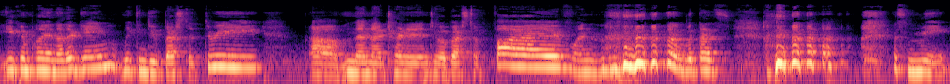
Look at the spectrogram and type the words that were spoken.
You can play another game. We can do best of three. Um, and then I turn it into a best of five. When, but that's that's me.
